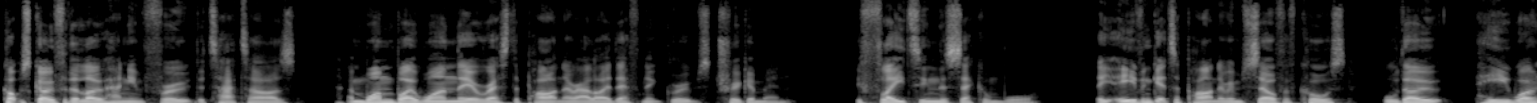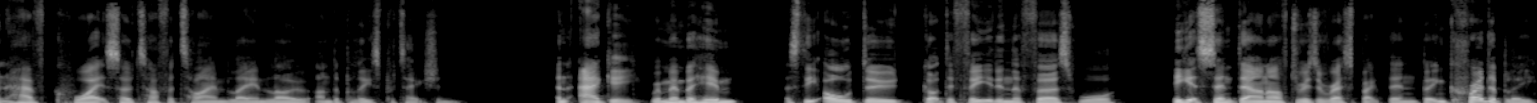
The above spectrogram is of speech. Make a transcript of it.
Cops go for the low hanging fruit, the Tatars, and one by one they arrest the partner allied ethnic groups Triggermen, deflating the Second War. They even get to partner himself, of course, although he won't have quite so tough a time laying low under police protection. And Aggie, remember him? That's the old dude got defeated in the first war. He gets sent down after his arrest back then, but incredibly,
